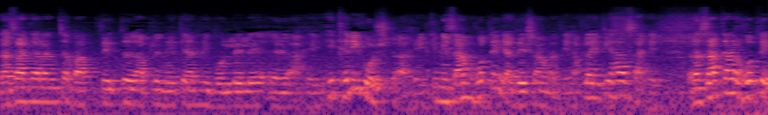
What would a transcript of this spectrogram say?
रजाकारांच्या बाबतीत आपल्या नेत्यांनी बोललेले आहे. हे खरी गोष्ट आहे की निजाम होते या देशामध्ये आपला इतिहास आहे. रजाकार होते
